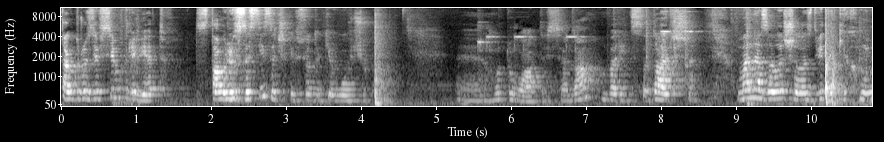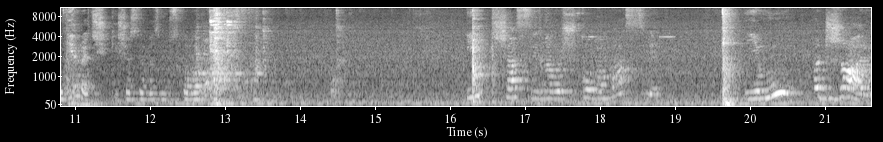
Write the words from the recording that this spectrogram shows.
Так, друзі, всім привіт! Ставлю сосисочки все-таки Вовчику. Е, готуватися, да? варитися. Далі. У мене залишилось дві таких мундірочки. Зараз я візьму сковородку. І зараз на вершковому маслі йому поджарю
